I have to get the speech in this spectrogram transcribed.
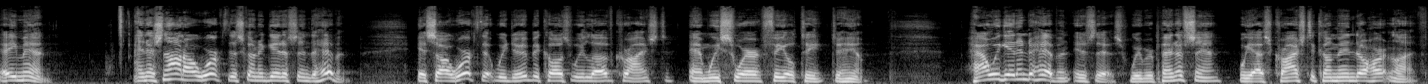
Amen. And it's not our work that's going to get us into heaven. It's our work that we do because we love Christ and we swear fealty to Him. How we get into heaven is this. We repent of sin. We ask Christ to come into our heart and life.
